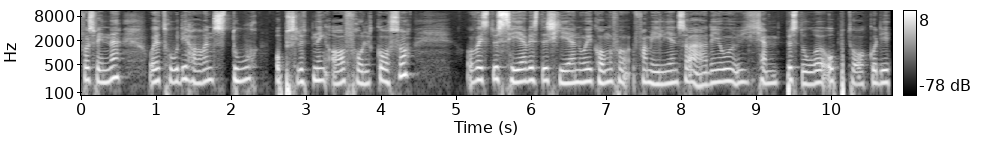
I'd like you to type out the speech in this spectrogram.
forsvinne. Og jeg tror de har en stor oppslutning av folket også. Og hvis du ser hvis det skjer noe i kongefamilien, så er det jo kjempestore opptåk, Og de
